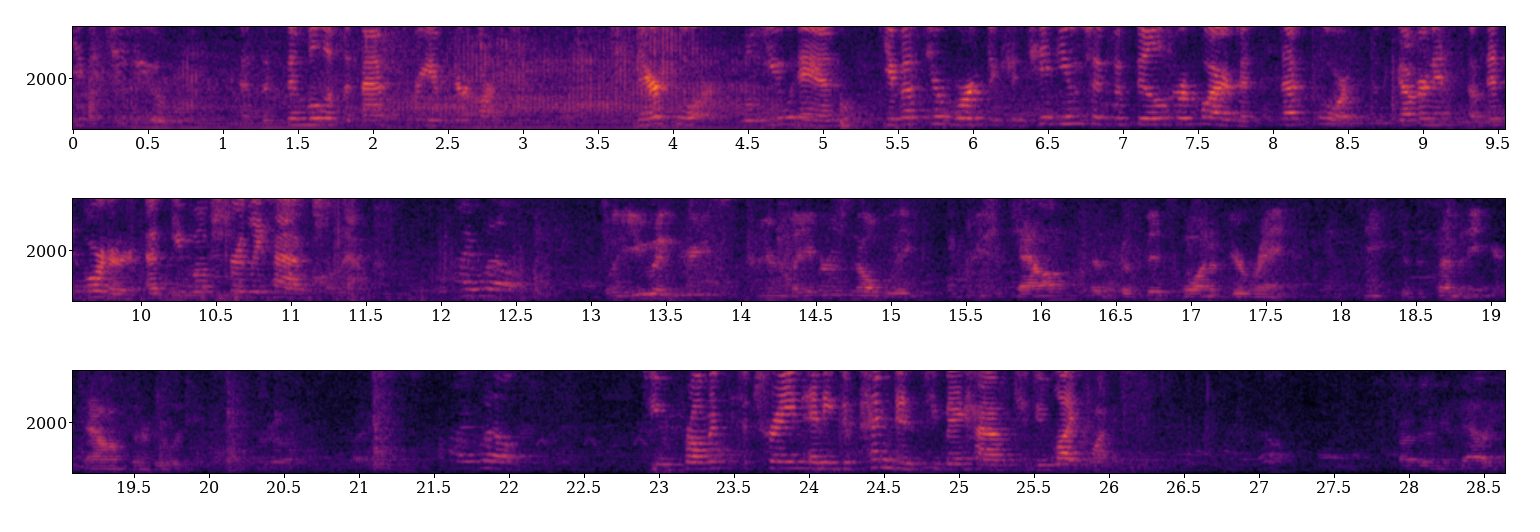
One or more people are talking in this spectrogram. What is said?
give it to you as the symbol of the mastery of your art. Therefore, will you, Anne, give us your word to continue to fulfill the requirements set forth for the governance of this order as you most surely have till now? I will. Will you increase your labors nobly, increase your talents as befits one of your rank, and seek to disseminate your talents and abilities throughout the society? I will. Do you promise to train any dependents you may have to do likewise? Are there medallions?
